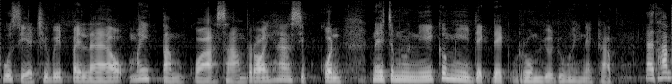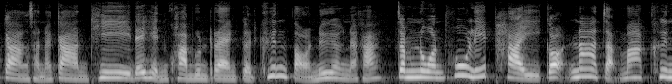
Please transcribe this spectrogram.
ผู้เสียชีวิตไปแล้วไม่ต่ำกว่า 350 คน ในจำนวนนี้ก็มีเด็กๆ รวมอยู่ด้วยนะครับและท่ามกลางสถานการณ์ที่ได้เห็นความรุนแรงเกิดขึ้นต่อเนื่องนะคะจำนวนผู้ลี้ภัยก็น่าจะมากขึ้น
